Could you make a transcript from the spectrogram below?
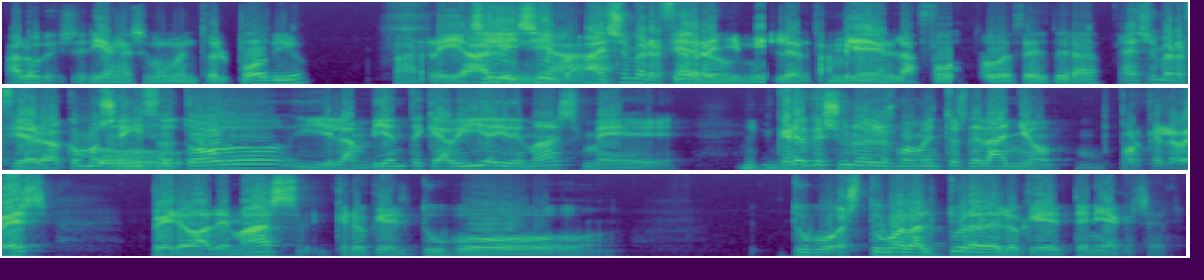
a lo que sería en ese momento el podio, a Ray Sí, Allen sí, a eso me refiero. Reggie Miller también, la foto, etcétera. A eso me refiero, a cómo se O- hizo todo y el ambiente que había y demás, me Creo que es uno de los momentos del año, porque lo es, pero además creo que él tuvo, tuvo estuvo a la altura de lo que tenía que ser.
